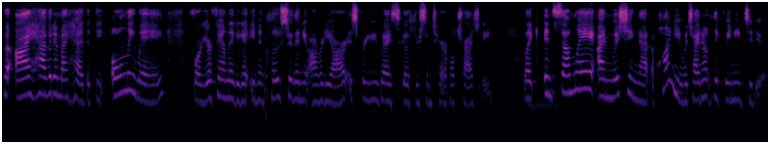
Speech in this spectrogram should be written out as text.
But I have it in my head that the only way for your family to get even closer than you already are is for you guys to go through some terrible tragedy. Like, in Mhm. some way, I'm wishing that upon you, which I don't think we need to do.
